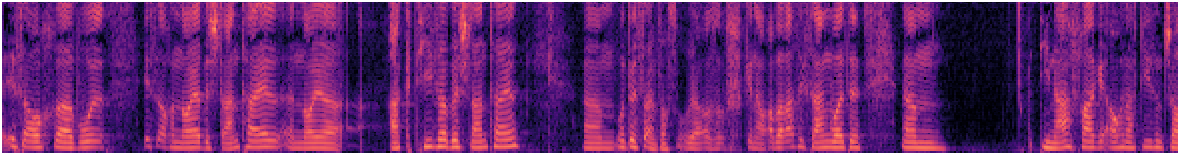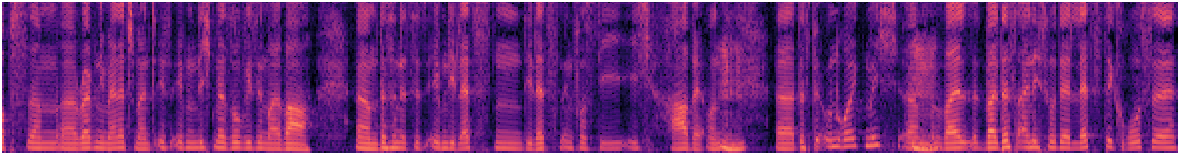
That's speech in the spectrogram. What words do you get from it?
Ist auch äh, wohl, ist auch ein neuer Bestandteil, ein neuer aktiver Bestandteil. Ähm, und ist einfach so, ja, also genau. Aber was ich sagen wollte, ähm, die Nachfrage auch nach diesen Jobs ähm, äh, Revenue Management ist eben nicht mehr so, wie sie mal war. Ähm, das sind jetzt eben die letzten, die letzten Infos, die ich habe. Und mhm. äh, das beunruhigt mich, ähm, mhm. weil, weil das eigentlich so der letzte große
